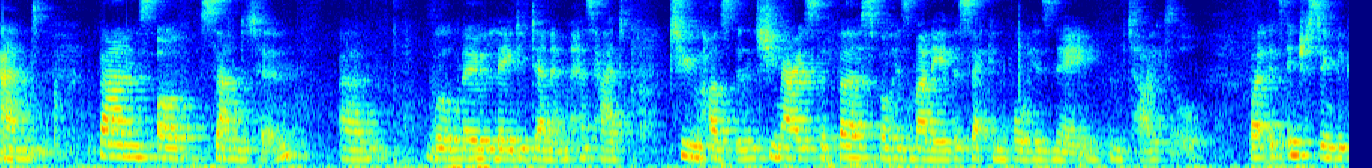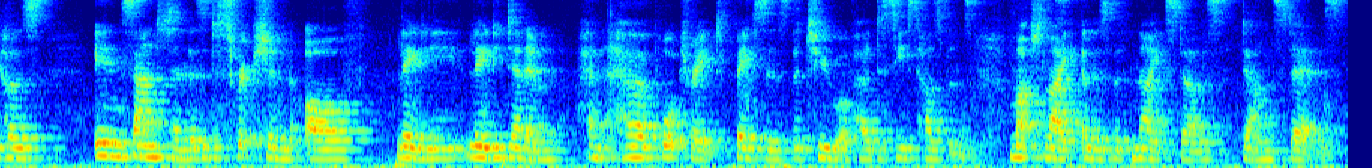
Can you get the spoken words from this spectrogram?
And fans of Sanditon um, will know Lady Denham has had two husbands. She marries the first for his money, the second for his name and title. But it's interesting because in Sanditon there's a description of Lady Lady Denham and her portrait faces the two of her deceased husbands, much like Elizabeth Knight's does downstairs.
